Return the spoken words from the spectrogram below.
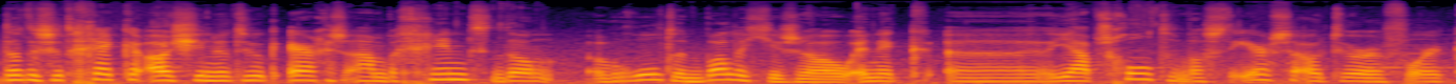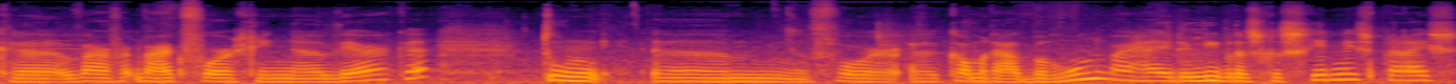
dat is het gekke. Als je natuurlijk ergens aan begint, dan rolt het balletje zo. En ik, uh, Jaap Scholten was de eerste auteur voor ik, uh, waar, waar ik voor ging uh, werken. Toen um, voor Kameraad Baron, waar hij de Libris Geschiedenisprijs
